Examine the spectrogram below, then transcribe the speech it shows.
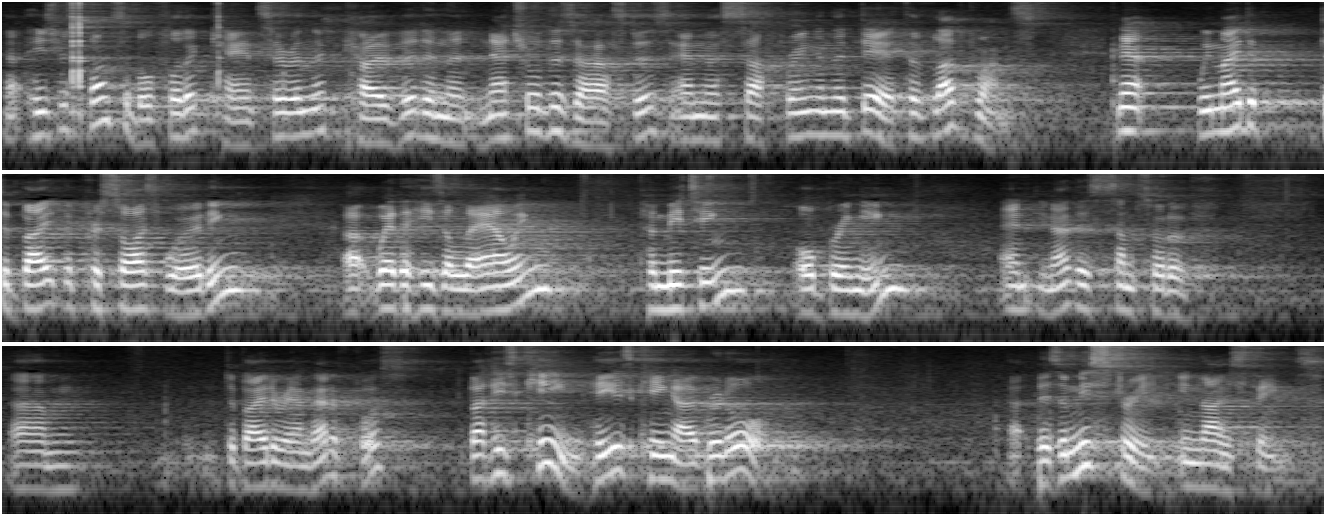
Uh, he's responsible for the cancer and the COVID and the natural disasters and the suffering and the death of loved ones. Now, we may de- debate the precise wording, uh, whether he's allowing, permitting, or bringing. And, you know, there's some sort of um, debate around that, of course. But he's king, he is king over it all. Uh, there's a mystery in those things.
